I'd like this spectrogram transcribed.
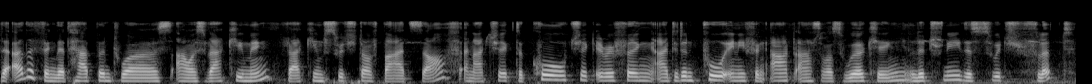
The other thing that happened was I was vacuuming, vacuum switched off by itself, and I checked the cord, checked everything. I didn't pull anything out as I was working. Literally, the switch flipped.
